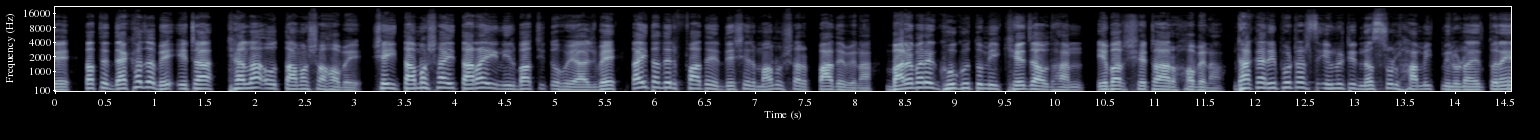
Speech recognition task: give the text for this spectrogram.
যে তাতে দেখা যাবে এটা খেলা ও তামাশা হবে। সেই তামাশায় তারাই নির্বাচিত হয়ে আসবে, তাই তাদের ফাঁদে দেশের মানুষ আর পা দেবে না। বারে বারে ঘুঘু তুমি খেয়ে যাও ধান। এবার সেটা আর হবে না। ঢাকা রিপোর্টার্স ইউনিটির নসরুল হামিদ মিলনায়তনে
